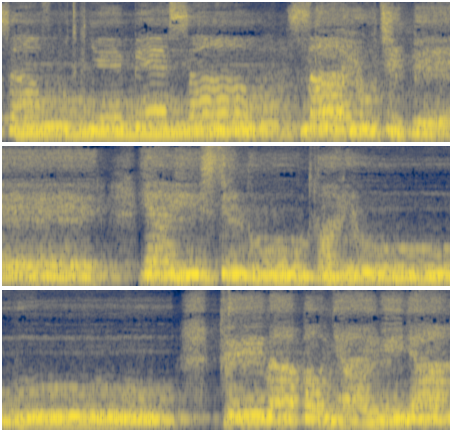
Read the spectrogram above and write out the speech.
Указав путь к небесам. Знаю теперь я истину твою. Ты наполняй меня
